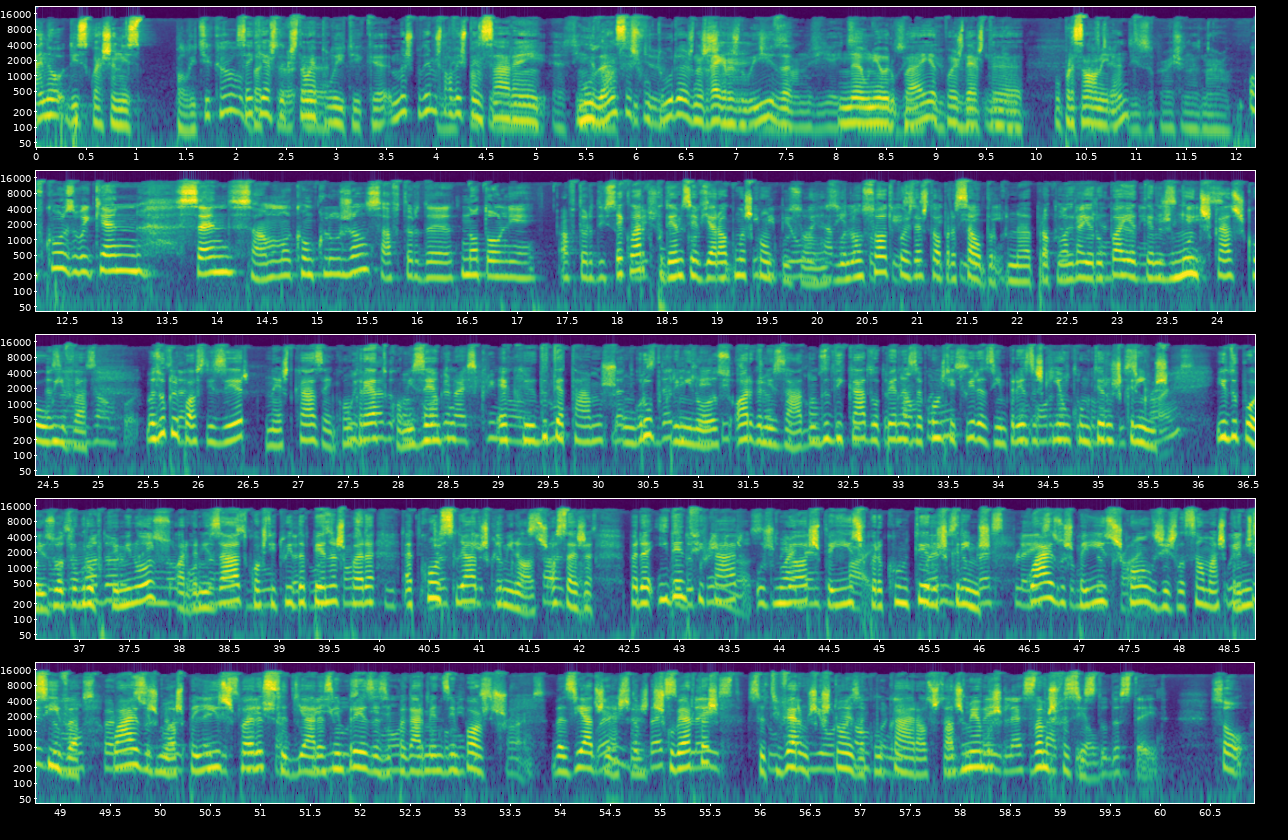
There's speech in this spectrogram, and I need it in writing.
I know this question is Sei que esta questão é uh, política, mas podemos talvez pensar em uh, mudanças futuras nas regras do IVA na União Europeia depois desta Operação Almirante? Of course we can send some conclusions after the not only É claro que podemos enviar algumas conclusões, e não só depois desta operação, porque na Procuradoria Europeia temos muitos casos com o IVA. Mas o que lhe posso dizer, neste caso em concreto, como exemplo, é que detectámos um grupo criminoso organizado dedicado apenas a constituir as empresas que iam cometer os crimes. e depois outro grupo criminoso organizado constituído apenas para aconselhar os criminosos, ou seja, para identificar os melhores países para cometer os crimes, quais os países com legislação mais permissiva, quais os melhores países para sediar as empresas e pagar menos impostos. Baseados nestas descobertas, se tivermos questões a colocar aos Estados-membros, vamos fazê-lo. So,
